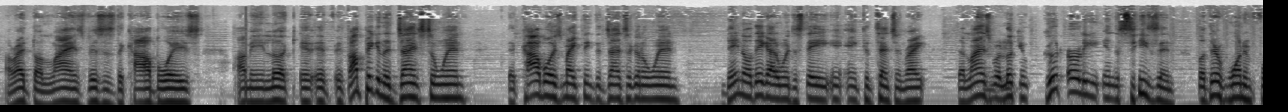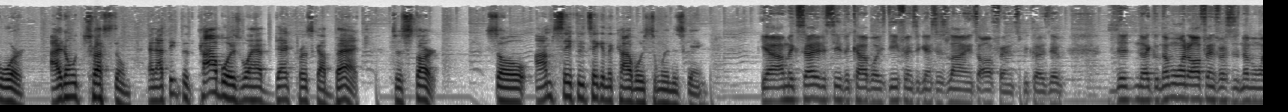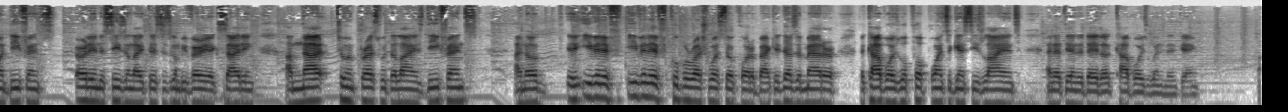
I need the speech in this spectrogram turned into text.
All right, the Lions versus the Cowboys. I mean, look, if, if, if I'm picking the Giants to win, the Cowboys might think the Giants are going to win. They know they got to win to stay in, in, contention, right? The Lions mm-hmm. were looking good early in the season, but they're one and four. I don't trust them. And I think the Cowboys will have Dak Prescott back to start. So I'm safely taking the Cowboys to win this game. Yeah, I'm excited to see the Cowboys defense against this Lions offense because they've the like number one offense versus number one defense early in the season like this is going to be very exciting. I'm not too impressed with the Lions defense. I know even if even if Cooper Rush was still quarterback, it doesn't matter. The Cowboys will put points against these Lions, and at the end of the day, the Cowboys win the game.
